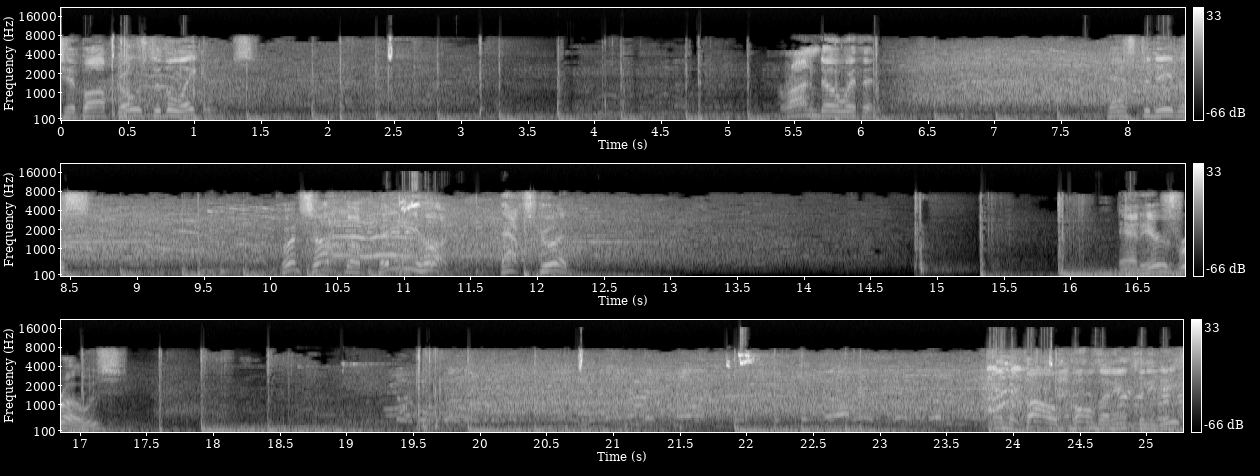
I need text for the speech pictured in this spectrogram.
Tip off goes to the Lakers. Rondo with it. Pass to Davis. Puts up the baby hook. That's good. And here's Rose. And the foul called on Anthony Davis.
